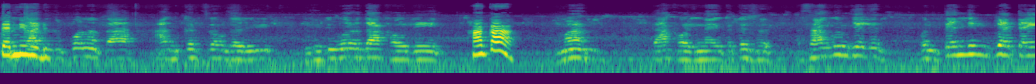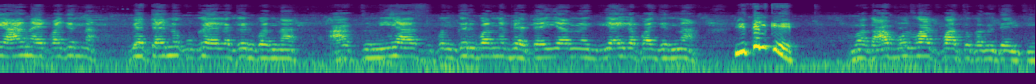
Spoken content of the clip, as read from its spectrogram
त्यांनी व्हिडिओ होता चौधरी दाखवले हा का? मग दाखवले नाही तर कसं? सांगून गेले. पण त्यांनी भेटाय आणाय पाहिजे ना. भेटाय नको गायला गरिबांना. आज तुम्ही या पण गरिबांना भेटाय या यायला पाहिजे ना. येतील की? मग आपण वाट पाहतो का ना त्यांची?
